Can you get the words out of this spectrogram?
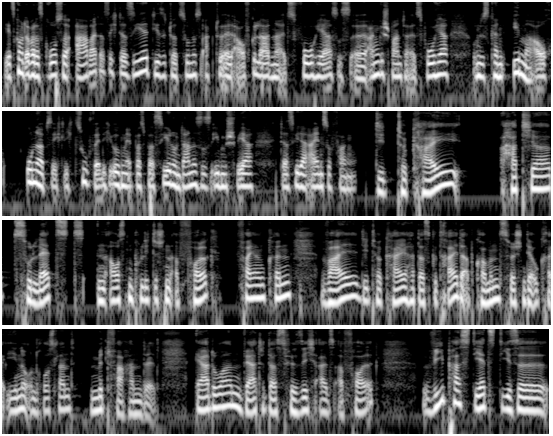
Jetzt kommt aber das große Aber, das ich da sehe. Die Situation ist aktuell aufgeladener als vorher, es ist äh, angespannter als vorher und es kann immer auch unabsichtlich, zufällig irgendetwas passieren und dann ist es eben schwer, das wieder einzufangen. Die Türkei hat ja zuletzt einen außenpolitischen Erfolg feiern können, weil die Türkei hat das Getreideabkommen zwischen der Ukraine und Russland mitverhandelt. Erdogan wertet das für sich als Erfolg. Wie passt jetzt diese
